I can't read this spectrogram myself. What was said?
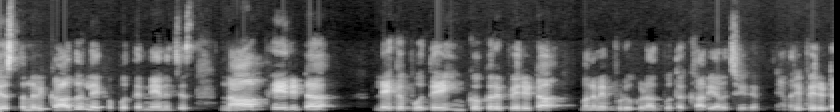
చేస్తున్నవి కాదు లేకపోతే నేను చేస్త నా పేరిట లేకపోతే ఇంకొకరి పేరిట మనం ఎప్పుడు కూడా అద్భుత కార్యాలు చేయలేం. ఎవరి పేరిట?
